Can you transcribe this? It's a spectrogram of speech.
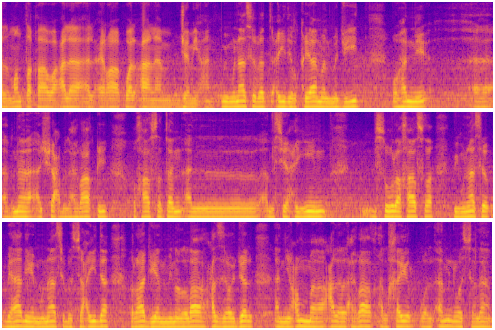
المنطقة وعلى العراق والعالم جميعا. بمناسبة عيد القيامة المجيد أهنئ أبناء الشعب العراقي وخاصة المسيحيين بصورة خاصة بمناسبة بهذه المناسبة السعيدة راجيا من الله عز وجل أن يعم على العراق الخير والأمن والسلام.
